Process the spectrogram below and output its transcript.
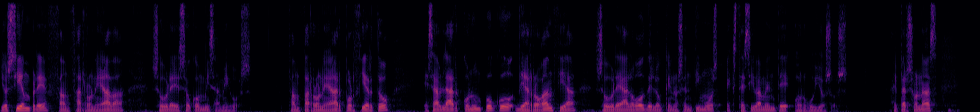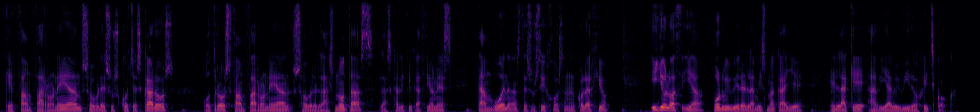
Yo siempre fanfarroneaba sobre eso con mis amigos. Fanfarronear, por cierto, es hablar con un poco de arrogancia sobre algo de lo que nos sentimos excesivamente orgullosos. Hay personas que fanfarronean sobre sus coches caros, otros fanfarronean sobre las notas, las calificaciones tan buenas de sus hijos en el colegio, y yo lo hacía por vivir en la misma calle en la que había vivido Hitchcock.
